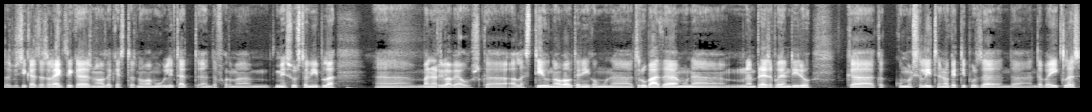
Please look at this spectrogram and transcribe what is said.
les bicicletes elèctriques, no? d'aquesta nova mobilitat de forma més sostenible, eh, van arribar veus que a l'estiu no? vau tenir com una trobada amb una, una empresa, podem dir-ho, que, que comercialitza no? aquest tipus de, de, de vehicles.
